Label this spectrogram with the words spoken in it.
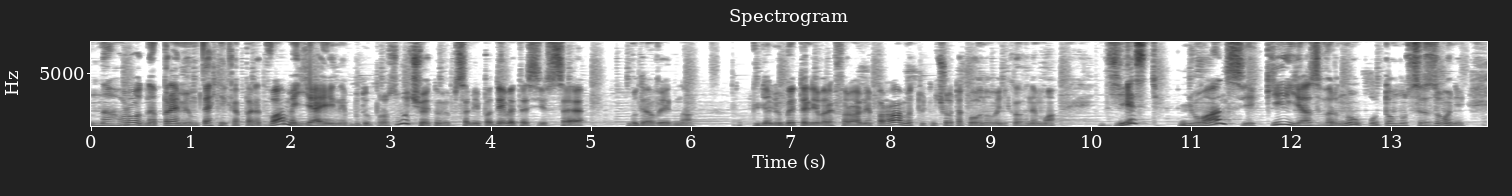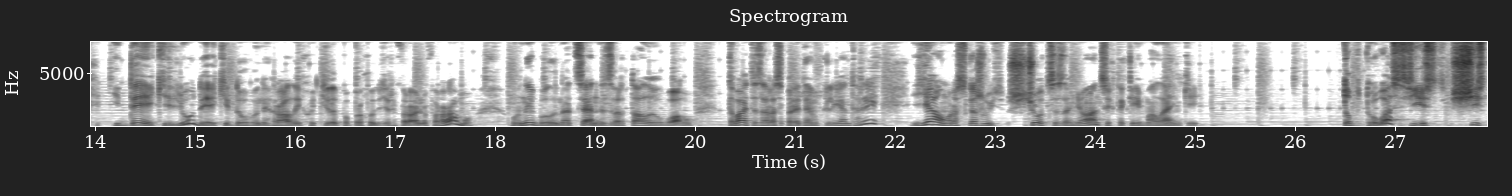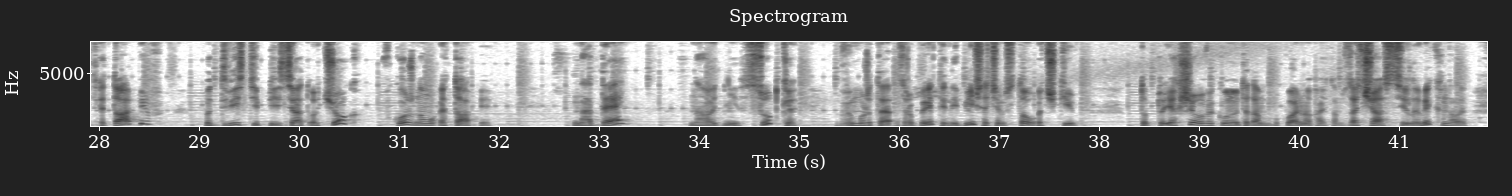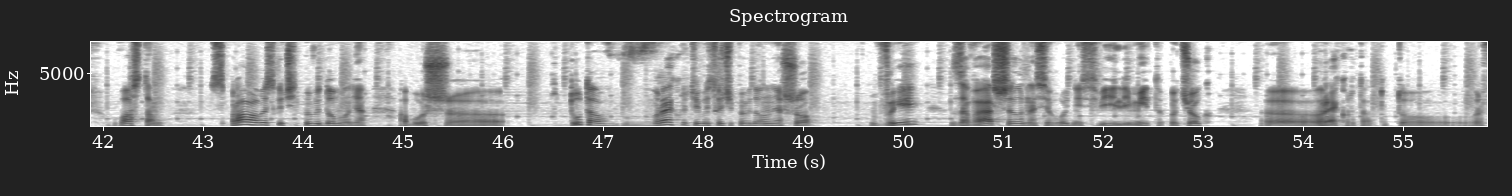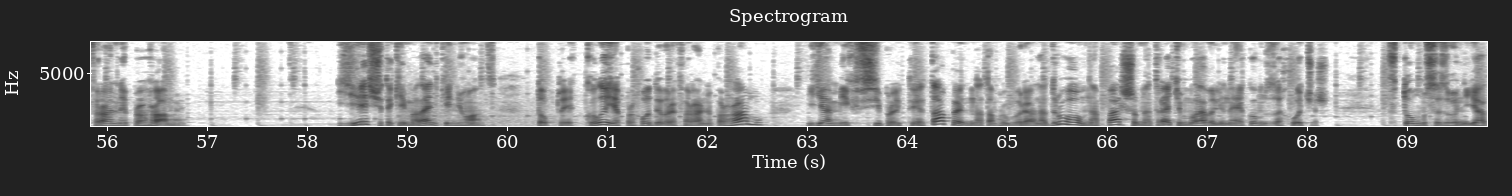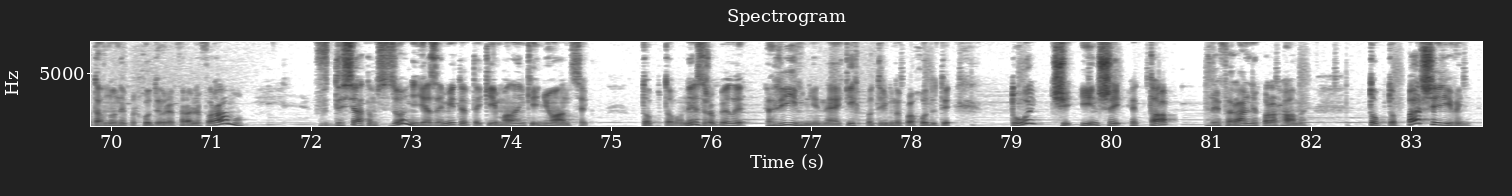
Нагородна преміум техніка перед вами, я її не буду прозвучувати, ну ви самі подивитесь і все буде видно. Для любителів реферальної програми тут нічого такого новенького нема. Є нюанс, який я звернув у тому сезоні. І деякі люди, які довго не грали і хотіли попроходити реферальну програму, вони були на це не звертали увагу. Давайте зараз перейдемо в клієнт гри, і я вам розкажу, що це за нюансик такий маленький. Тобто у вас є 6 етапів по 250 очок в кожному етапі. На день, на одні сутки, ви можете зробити не більше, ніж 100 очків. Тобто, якщо ви виконуєте там буквально хай там за час сіли виконали, у вас там справа вискочить повідомлення, або ж е, тут в рекруті вискочить повідомлення, що ви завершили на сьогодні свій ліміт очок е, рекрута, тобто реферальної програми. Є ще такий маленький нюанс. Тобто, як коли я проходив реферальну програму, я міг всі пройти етапи на там, грубо говоря, на другому, на першому, на третьому левелі, на якому захочеш. В тому сезоні я давно не проходив реферальну програму. В 10 сезоні я замітив такий маленький нюансик. Тобто вони зробили рівні, на яких потрібно проходити той чи інший етап реферальної програми. Тобто, перший рівень,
